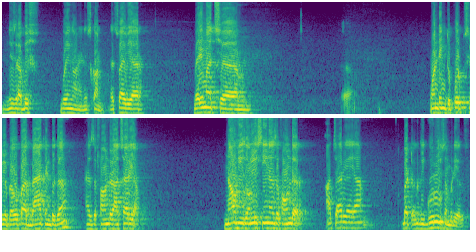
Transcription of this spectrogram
This rubbish going on in ISKCON. That's why we are very much um, uh, wanting to put Srila Prabhupada back into the as the founder Acharya. Now he is only seen as a founder. Acharya, yeah, but the guru is somebody else.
